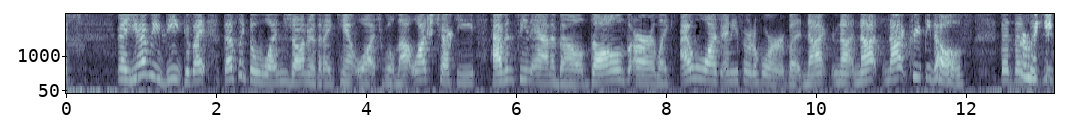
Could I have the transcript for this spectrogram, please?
both. Man, you have me beat because I that's like the one genre that I can't watch. Will not watch Chucky. Haven't seen Annabelle. Dolls are like I will watch any sort of horror, but not not not not creepy dolls. That that's For like, me-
